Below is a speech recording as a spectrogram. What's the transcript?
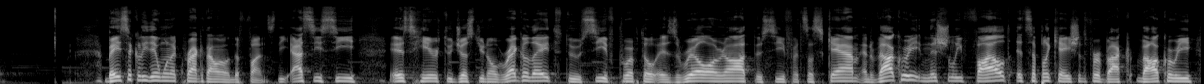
Basically, they want to crack down on the funds. The SEC is here to just, you know, regulate, to see if crypto is real or not, to see if it's a scam. And Valkyrie initially filed its application for Valkyrie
